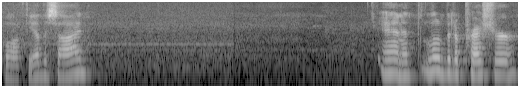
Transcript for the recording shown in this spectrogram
pull off the other side, and a little bit of pressure,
